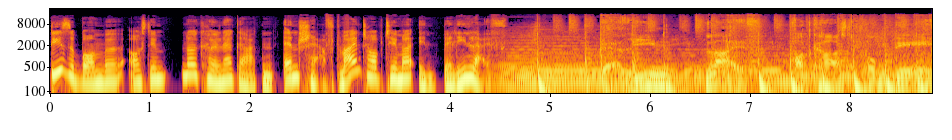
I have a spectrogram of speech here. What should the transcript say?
diese Bombe aus dem Neuköllner Garten entschärft. Mein Topthema in Berlin Live. Berlin Live Podcast.de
